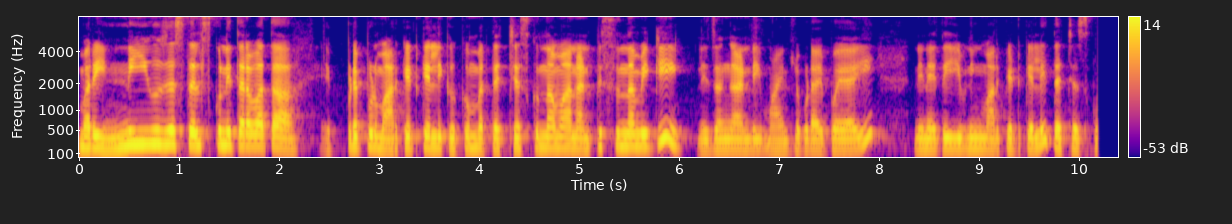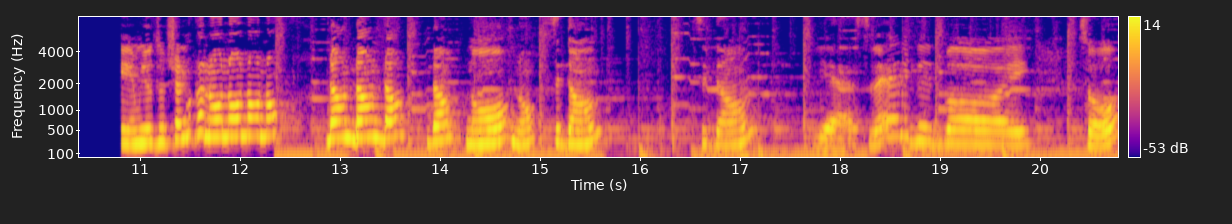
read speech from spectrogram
మరి ఇన్ని యూజెస్ తెలుసుకున్న తర్వాత ఎప్పుడెప్పుడు మార్కెట్కి వెళ్ళి కుకుంబర్ తెచ్చేసుకుందామా అని అనిపిస్తుందా మీకు? నిజంగా అండి మా ఇంట్లో కూడా అయిపోయాయి. నేనైతే ఈవినింగ్ మార్కెట్కి వెళ్ళి తెచ్చేసుకున్నాను ఏం use Shanmukha no no no no. Down down down down. No no. Sit down sit down yes very good boy so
